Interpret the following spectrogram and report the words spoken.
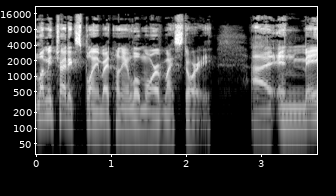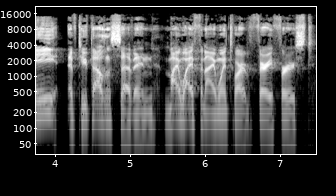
let me try to explain by telling you a little more of my story. Uh, in May of 2007, my wife and I went to our very first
